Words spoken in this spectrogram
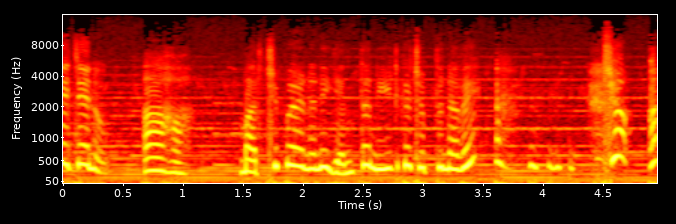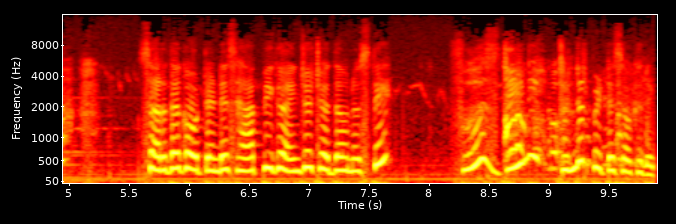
తెచ్చాను. ఆహా. మర్చిపోయానని ఎంత నీట్గా చెప్తున్నావే సరదాగా ఒక టెన్ డేస్ హ్యాపీగా ఎంజాయ్ చేద్దామని వస్తే ఫస్ట్ డే డిన్నర్ పెట్టేసావు కదా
